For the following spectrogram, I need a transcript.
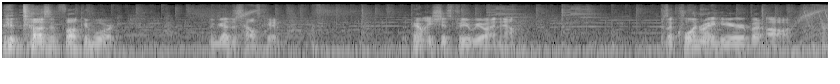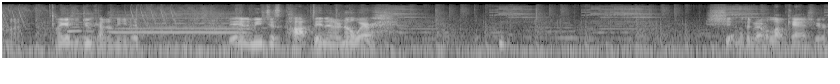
it doesn't fucking work. We got this health kit. Apparently, shit's pretty real right now. There's a coin right here, but oh, never mind. I guess you do kind of need it. The enemies just popped in out of nowhere. Shit, I'm about to grab a lot of cash here.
